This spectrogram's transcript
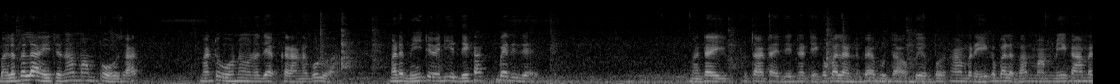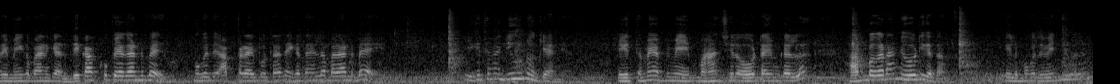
බලබලා හිටනවා මම පොහසත්. මට ඕන ඕන දෙයක් කරන්න පුළුවන්. මට මීට වැඩිය දෙකක් බැරිද? මටයි පුතාටයි දෙන්නට එක බලන්න බෑ පුතා ඔබේ කාමරේ ඒක බලපන් මම මේ කාමරේ මේක බලන්න කියන්නේ දෙකක් උපය ගන්න බෑ මොකද අප්පරයි පුතාට එක තැනilla බලන්න බෑ ඒක තමයි දිනුනෝ කියන්නේ. ඒක තමයි අපි මේ මහන්සිලා ඕවර් ටයිම් කරලා හම්බ කරන්නේ ඕ ටික තමයි. ඒක මොකද වෙන්නේ බලන්න.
